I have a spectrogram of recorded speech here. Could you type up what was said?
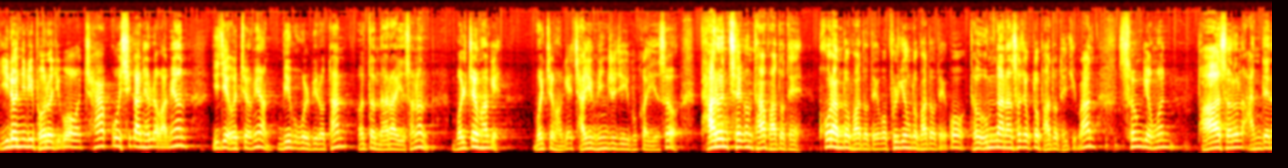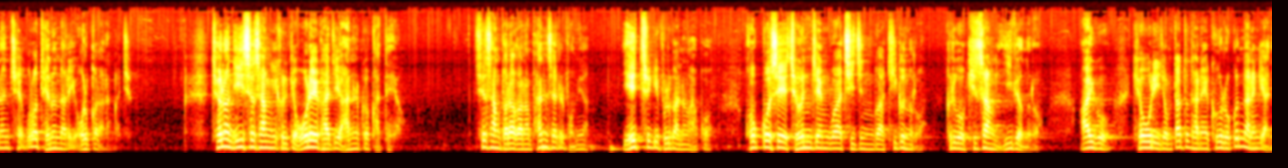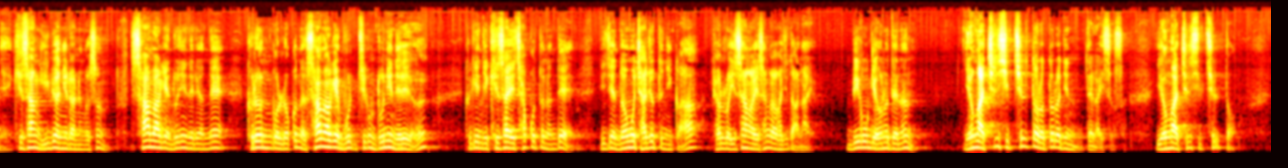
이런 일이 벌어지고 자꾸 시간이 흘러가면 이제 어쩌면 미국을 비롯한 어떤 나라에서는 멀쩡하게 멀쩡하게 자유민주주의 국가에서 다른 책은 다 봐도 돼. 코란도 봐도 되고 불경도 봐도 되고 더 음란한 서적도 봐도 되지만 성경은 봐서는 안 되는 책으로 되는 날이 올 거라는 거죠. 저는 이 세상이 그렇게 오래 가지 않을 것 같아요. 세상 돌아가는 판세를 보면 예측이 불가능하고 곳곳에 전쟁과 지진과 기근으로 그리고 기상 이변으로 아이고 겨울이 좀 따뜻하네 그걸로 끝나는 게 아니에요. 기상 이변이라는 것은 사막에 눈이 내렸네 그런 걸로 끝나. 사막에 지금 눈이 내려요. 그게 이제 기사에 자꾸 뜨는데 이제 너무 자주 뜨니까 별로 이상하게 생각하지도 않아요. 미국의 어느 데는 영하 77도로 떨어진 때가 있었어. 영하 77도.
